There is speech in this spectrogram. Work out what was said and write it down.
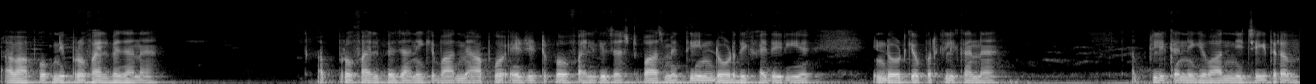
अब आपको अपनी प्रोफ़ाइल पे जाना है। अब प्रोफ़ाइल पे जाने के बाद में आपको एडिट प्रोफ़ाइल के जस्ट पास में तीन डॉट दिखाई दे रही है। इन डॉट के ऊपर क्लिक करना है। अब क्लिक करने के बाद नीचे की तरफ़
